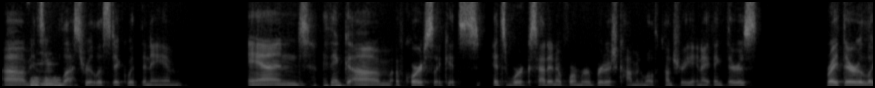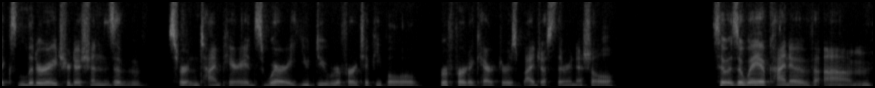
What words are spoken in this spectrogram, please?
Um, it mm-hmm. seemed less realistic with the name. And I think, um, of course, like it's it's work set in a former British Commonwealth country, and I think there's right there like literary traditions of certain time periods where you do refer to people refer to characters by just their initial. So it was a way of kind of um,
